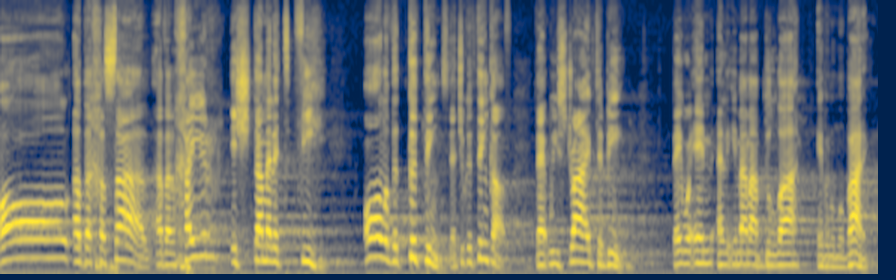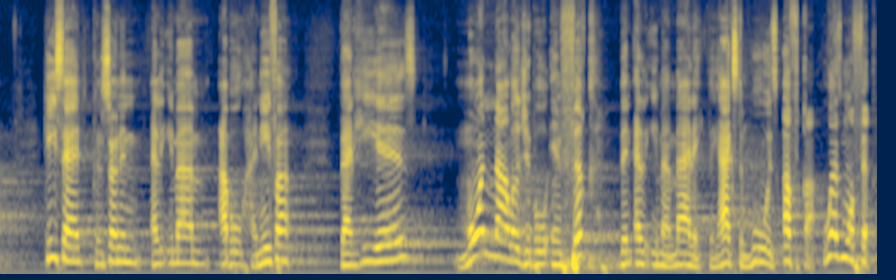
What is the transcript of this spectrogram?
All of the khasal of al khair ishtamalat fihi. All of the good things that you could think of that we strive to be, they were in Al Imam Abdullah ibn Mubarak. He said concerning Al Imam Abu Hanifa that he is more knowledgeable in fiqh than Al Imam Malik. They asked him who is afqa, who has more fiqh,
